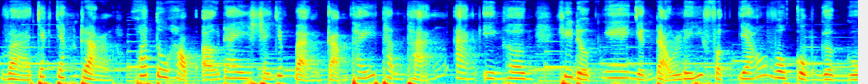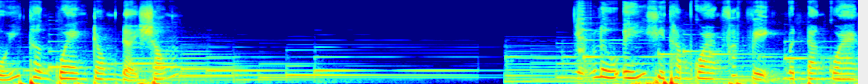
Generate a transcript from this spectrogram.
Và chắc chắn rằng khóa tu học ở đây sẽ giúp bạn cảm thấy thanh thản, an yên hơn khi được nghe những đạo lý Phật giáo vô cùng gần gũi, thân quen trong đời sống. Những lưu ý khi tham quan Pháp viện Minh Đăng Quang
